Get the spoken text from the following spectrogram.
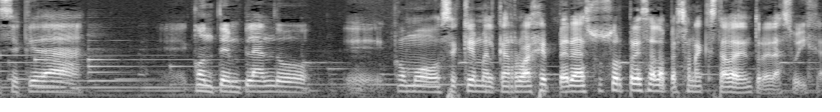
se queda eh, contemplando eh, cómo se quema el carruaje, pero a su sorpresa la persona que estaba dentro era su hija.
